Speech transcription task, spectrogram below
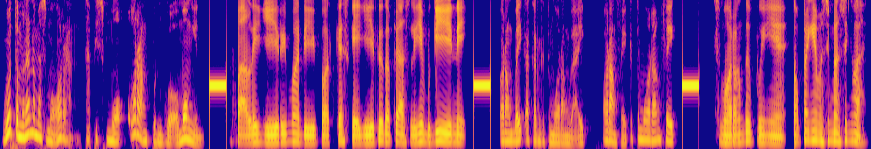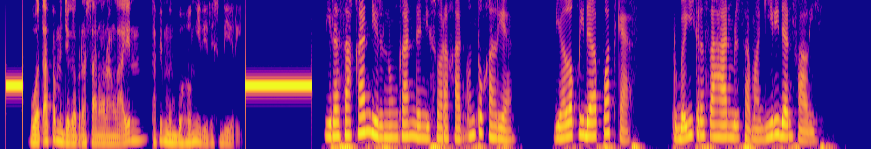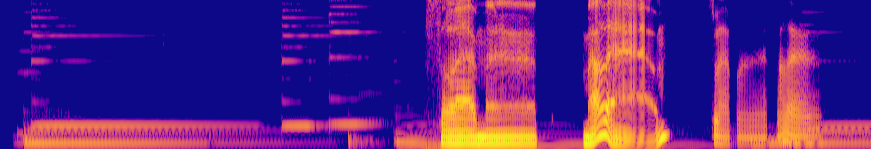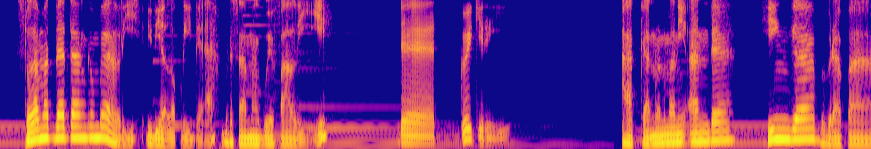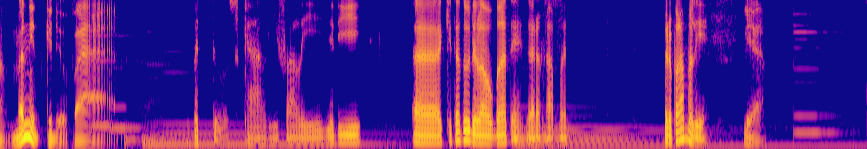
Gue temenan sama semua orang, tapi semua orang pun gue omongin. Vali Giri mah di podcast kayak gitu tapi aslinya begini. Orang baik akan ketemu orang baik, orang fake ketemu orang fake. Semua orang tuh punya topengnya masing-masing lah. Buat apa menjaga perasaan orang lain, tapi membohongi diri sendiri? Dirasakan, direnungkan, dan disuarakan untuk kalian. Dialog Lidah Podcast. Berbagi keresahan bersama Giri dan Vali. Selamat malam. Selamat malam. Selamat datang kembali di Dialog Lidah bersama gue Vali Dan gue Giri. akan menemani Anda hingga beberapa menit ke depan. Betul sekali Vali. Jadi eh kita tuh udah lama banget ya nggak rekaman. Berapa lama li ya? Ya.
